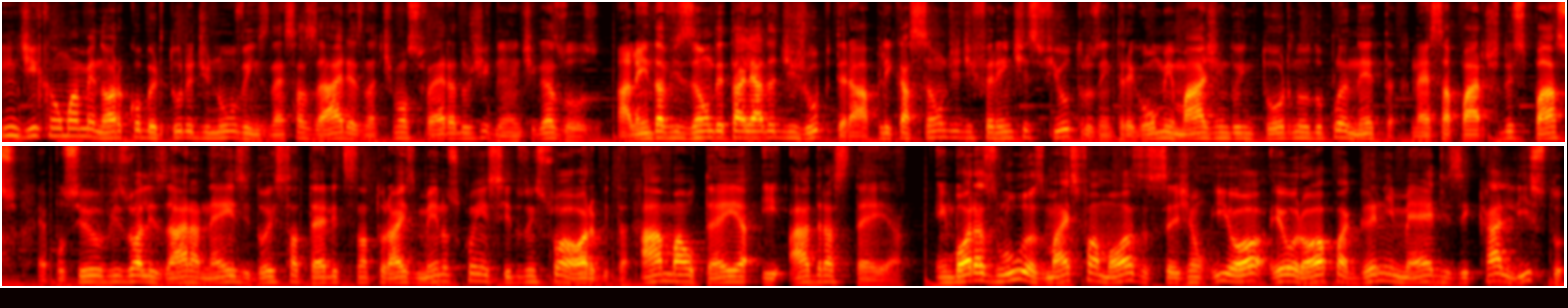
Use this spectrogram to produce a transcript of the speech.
indicam uma menor cobertura de nuvens nessas áreas na atmosfera do gigante gasoso. Além da visão detalhada de Júpiter, a aplicação de diferentes filtros entregou uma imagem do entorno do planeta. Nessa parte do espaço, é possível visualizar anéis e dois satélites naturais menos conhecidos em sua órbita, Amalteia e Adrasteia. Embora as luas mais famosas sejam Io, Europa, Ganymedes e Callisto,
